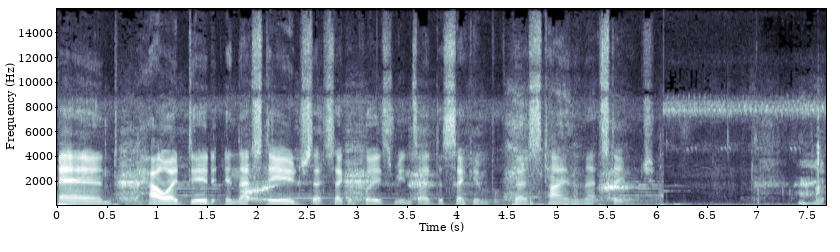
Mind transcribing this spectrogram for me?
and how I did in that stage. That second place means I had the second best time in that stage. Alright.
